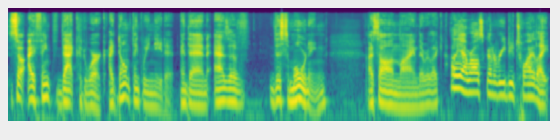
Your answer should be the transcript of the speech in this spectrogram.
So I think that could work. I don't think we need it. And then as of this morning, I saw online they were like, "Oh yeah, we're also going to redo Twilight."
